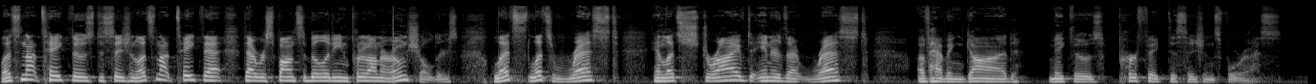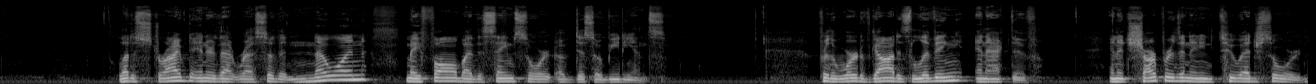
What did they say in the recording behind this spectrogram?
Let's not take those decisions. Let's not take that, that responsibility and put it on our own shoulders. Let's, let's rest and let's strive to enter that rest of having God make those perfect decisions for us. Let us strive to enter that rest so that no one may fall by the same sort of disobedience. For the word of God is living and active, and it's sharper than any two edged sword,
